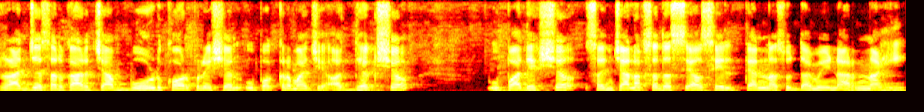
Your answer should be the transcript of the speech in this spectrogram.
राज्य सरकारच्या बोर्ड कॉर्पोरेशन उपक्रमाचे अध्यक्ष उपाध्यक्ष संचालक सदस्य असेल त्यांना सुद्धा मिळणार नाही.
